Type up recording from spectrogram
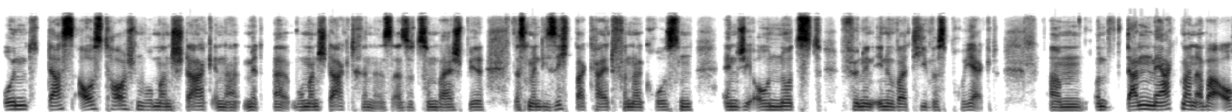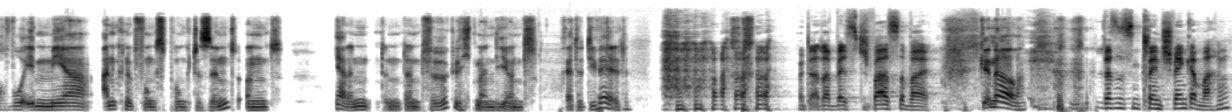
und das austauschen, wo man stark in, mit, äh, wo man stark drin ist. Also zum Beispiel, dass man die Sichtbarkeit von einer großen NGO nutzt für ein innovatives Projekt. Ähm, und dann merkt man aber auch, wo eben mehr Anknüpfungspunkte sind und ja, dann, dann, dann verwirklicht man die und rettet die Welt. und hat am besten Spaß dabei. Genau. Lass uns einen kleinen Schwenker machen.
